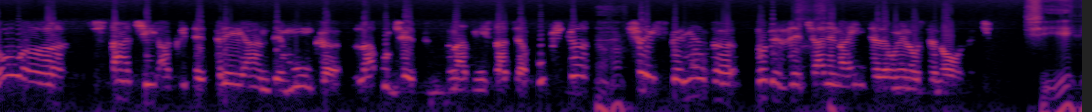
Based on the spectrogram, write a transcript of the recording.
două stagii a câte 3 ani de muncă la buget în administrația publică uh-huh. și o experiență tot de 10 ani înainte de 1990. Și?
